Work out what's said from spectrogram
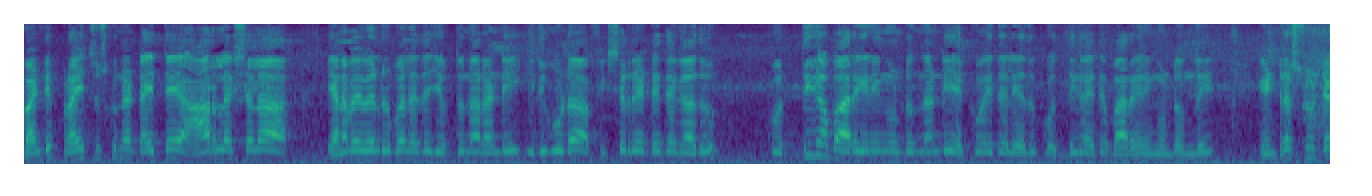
బండి ప్రైస్ చూసుకున్నట్టయితే ఆరు లక్షల ఎనభై వేల రూపాయలు అయితే చెప్తున్నారండి. ఇది కూడా ఫిక్స్డ్ రేట్ అయితే కాదు. కొద్దిగా బార్గెనింగ్ ఉంటుందండి. ఎక్కువైతే లేదు. కొద్దిగా అయితే బార్గెనింగ్ ఉంటుంది. ఇంట్రెస్ట్ ఉంటే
